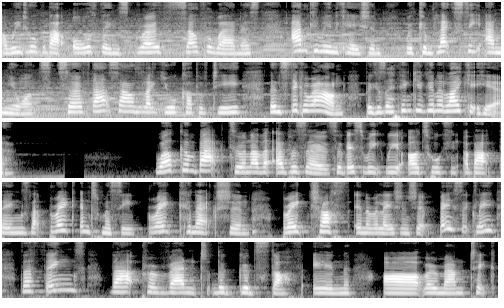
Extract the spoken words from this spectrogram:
and we talk about all things growth, self awareness, and communication with complexity and nuance. So if that sounds like your cup of tea, then stick around because I think you're going to like it here. Welcome back to another episode. So, this week we are talking about things that break intimacy, break connection, break trust in a relationship. Basically, the things that prevent the good stuff in our romantic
